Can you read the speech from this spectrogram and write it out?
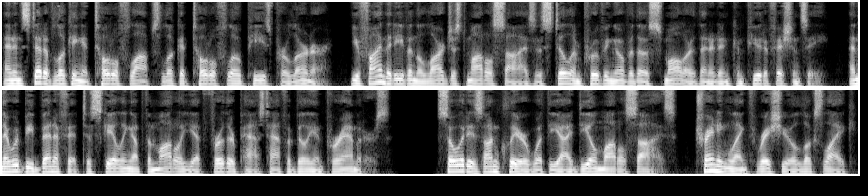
and instead of looking at total flops look at total FLOPs per learner, you find that even the largest model size is still improving over those smaller than it in compute efficiency, and there would be benefit to scaling up the model yet further past half a billion parameters. So it is unclear what the ideal model size, training length ratio looks like,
